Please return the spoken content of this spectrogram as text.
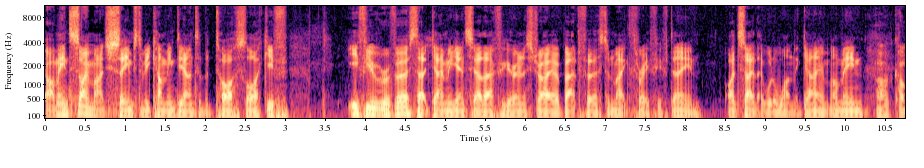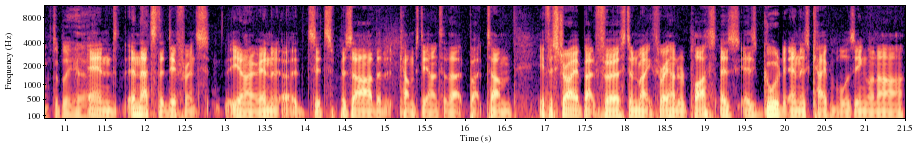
I mean, so much seems to be coming down to the toss. Like if if you reverse that game against South Africa and Australia, bat first and make three fifteen, I'd say they would have won the game. I mean, oh, comfortably, yeah. And and that's the difference, you know. And uh, it's it's bizarre that it comes down to that. But um, if Australia bat first and make 300 plus, as as good and as capable as England are,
